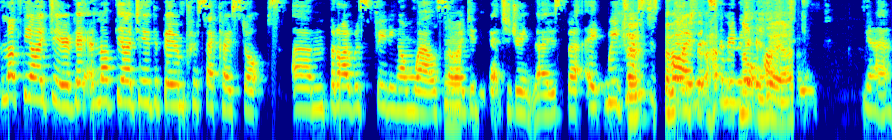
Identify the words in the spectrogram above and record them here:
loved the idea of it. I loved the idea of the beer and prosecco stops. Um, but I was feeling unwell, so I didn't get to drink those. But it, we dressed So, as pirates and we were not the aware- Yeah.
